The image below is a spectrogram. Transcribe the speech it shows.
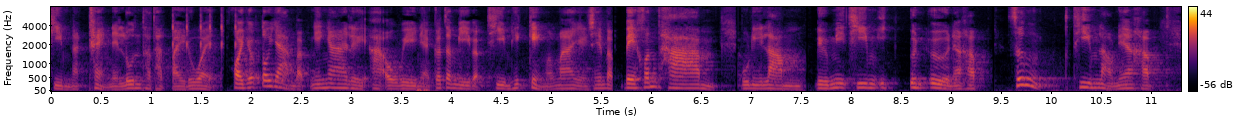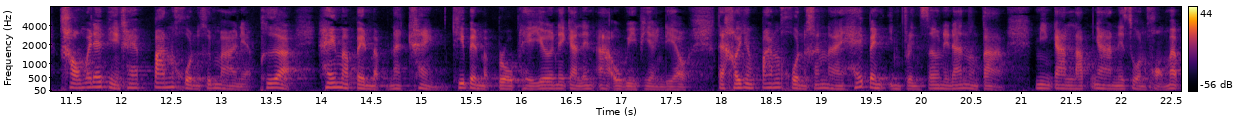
ทีมนักแข่งในรุ่นถัดๆไปด้วยขอยกตัวอย่างแบบง่ายๆเลย ROV เนี่ยก็จะมีแบบทีมที่เก่งมากๆ อย่างเช่นแบบเบคอนไทม์บุรีรัมหรือมีทีมอีกอื่นๆนะครับ ซึ่งทีมเหล่านี้ครับเขาไม่ได้เพียงแค่ปั้นคนขึ้นมาเนี่ยเพื่อให้มาเป็นแบบนักแข่งที่เป็นแบบโปรเพลเยอร์ในการเล่น ROV เพียงเดียว แต่เขายังปั้นคนข้างในให้เป็นอินฟลูเอนเซอร์ในด้านต่างๆ มีการรับงานในส่วนของแบบ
